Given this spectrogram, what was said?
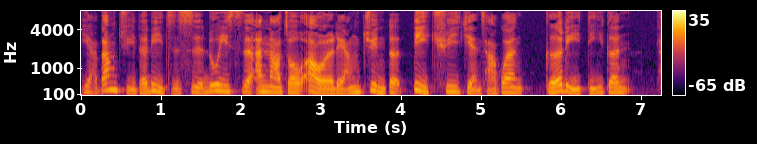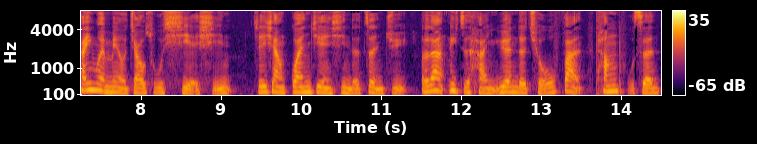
亚当举的例子是路易斯安那州奥尔良郡的地区检察官格里迪根，他因为没有交出血型。这项关键性的证据，而让一直喊冤的囚犯汤普森，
